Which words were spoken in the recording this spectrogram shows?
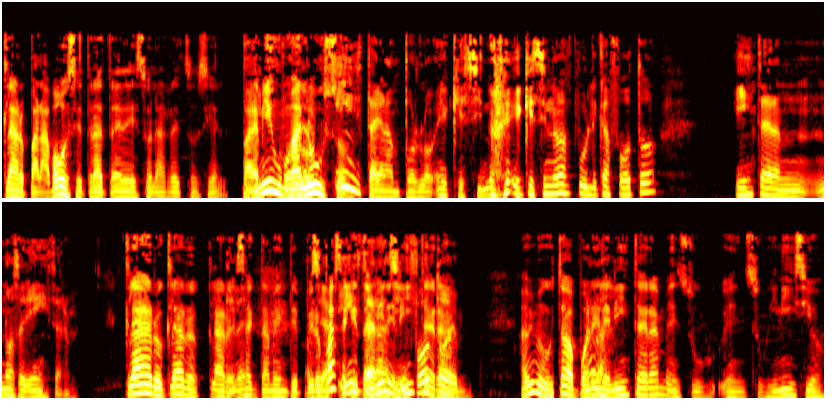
claro, para vos se trata de eso la red social. Para Y mí es un mal uso. Instagram, por lo... Es que si no, es que si no publicas foto, Instagram no sería Instagram. Claro, claro, claro, ¿Entendés? exactamente. O Pero sea, pasa que también el Instagram... A mí me gustaba poner el Instagram en, su, en sus inicios,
